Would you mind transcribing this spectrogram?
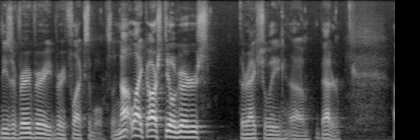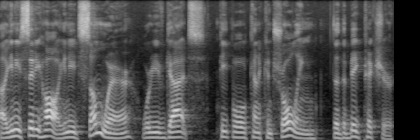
These are very, very, very flexible. So not like our steel girders, they're actually uh, better. Uh, you need City Hall. You need somewhere where you've got people kind of controlling the, the big picture.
